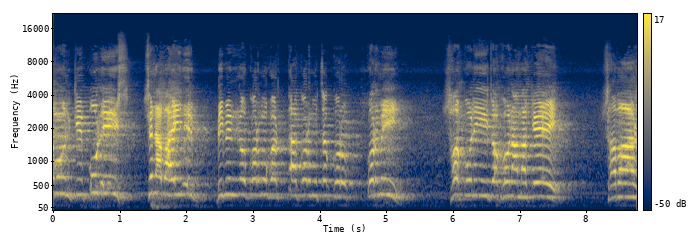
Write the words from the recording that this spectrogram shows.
এমনকি পুলিশ, সেনাবাহিনীর বিভিন্ন কর্মকর্তা কর্মচক্র কর্মী, সকলেই যখন আমাকে সাবাস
